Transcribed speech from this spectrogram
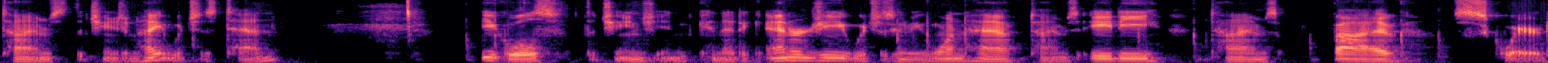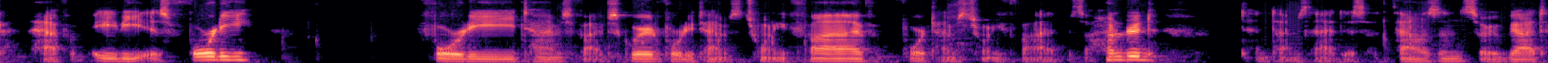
times the change in height, which is 10, equals the change in kinetic energy, which is going to be 1 half times 80 times 5 squared. Half of 80 is 40. 40 times 5 squared, 40 times 25, 4 times 25 is 100. 10 times that is 1,000. So we've got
